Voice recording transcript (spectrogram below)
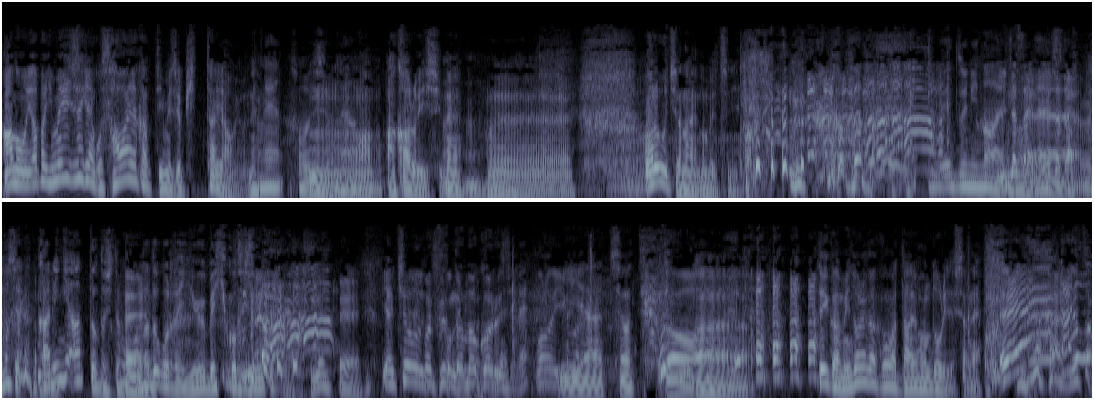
あの、やっぱイメージ的にはこう爽やかってイメージがぴったり合うよね。ね、そうですよね。明るいしね。え悪口じゃないの？別に。別にない。もし仮にあったとしても、こんなところで言うべきこと言うことですね。いや、今日ずっと残るしね。いや、ちょっと。っていうか、緑川君は台本通りでしたね。え嘘、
